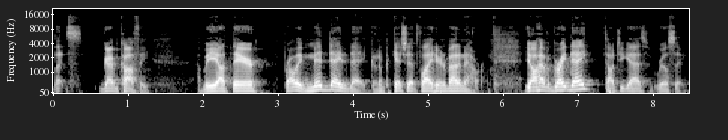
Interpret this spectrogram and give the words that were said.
Let's grab coffee. I'll be out there probably midday today. Going to catch that flight here in about an hour. Y'all have a great day. Talk to you guys real soon.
